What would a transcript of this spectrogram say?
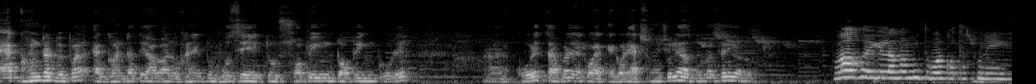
এক ঘণ্টার ব্যাপার। এক ঘন্টাতে আবার ওখানে একটু বসে একটু শপিং টপিং করে করে তারপরে এক- একবারে একসঙ্গে চলে আসব বাস হয়ে গেল। হ্যাঁ হয়ে গেলাম আমি তোমার কথা শুনে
